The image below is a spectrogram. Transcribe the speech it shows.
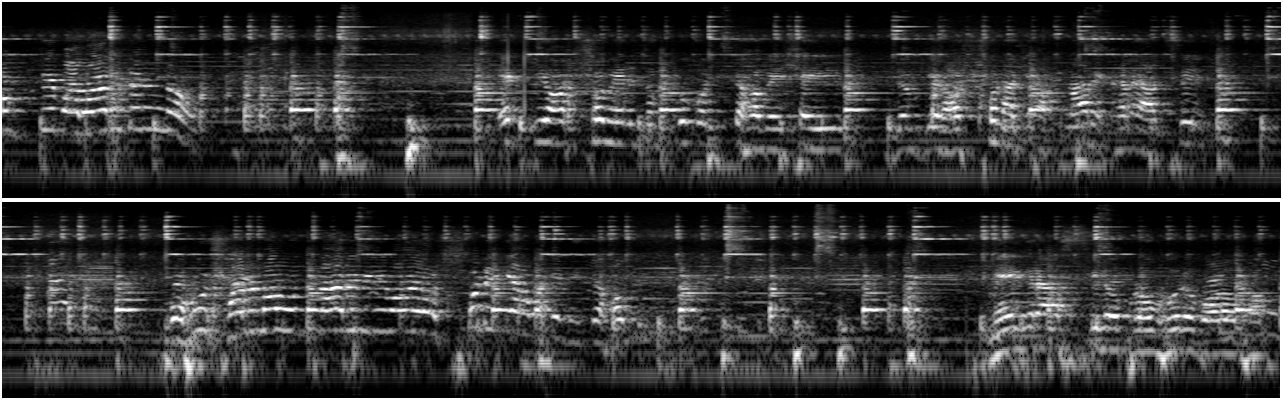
মুক্তি পাওয়ার জন্য একটি অশ্বমের যজ্ঞ করতে হবে। সেই যজ্ঞের অশ্ব নাকি আপনার এখানে আছে। বহু স্বর্ণ মুদ্রার বিনিময়ে অশ্বটিকে আমাকে দিতে হবে। মেঘরাজ ছিল প্রভুর বড় ভক্ত।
